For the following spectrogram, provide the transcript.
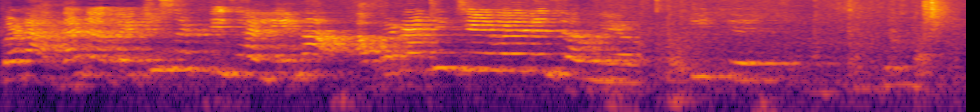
पण आता डब्याची सुट्टी झाली ना आपण आधी जेवायला जाऊया. ठीक आहे.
